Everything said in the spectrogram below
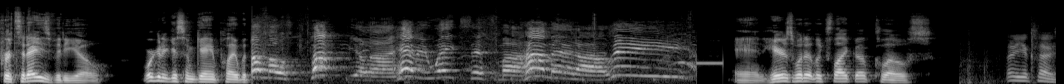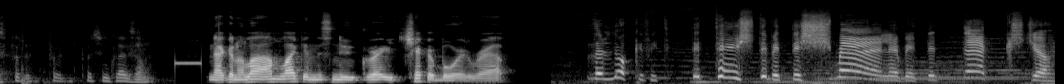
For today's video, we're gonna get some gameplay with the most popular heavyweight since Muhammad Ali. And here's what it looks like up close. Where are your clothes? Put, put, put some clothes on. Not gonna lie, I'm liking this new gray checkerboard wrap. The look of it, the taste of it, the smell of it, the texture.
